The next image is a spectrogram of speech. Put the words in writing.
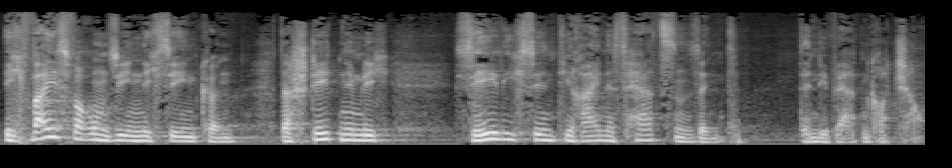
Ich weiß, warum sie ihn nicht sehen können. Da steht nämlich, selig sind die reines Herzen sind, denn die werden Gott schauen.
